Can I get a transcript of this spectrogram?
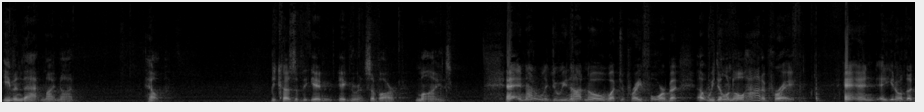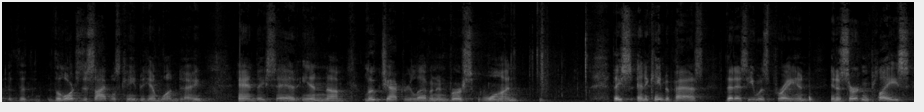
even that might not help because of the ignorance of our minds. And not only do we not know what to pray for, but uh, we don't know how to pray. And, uh, you know, the, the, the, Lord's disciples came to him one day, and they said in um, Luke chapter 11 and verse 1, they, and it came to pass that as he was praying in a certain place,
